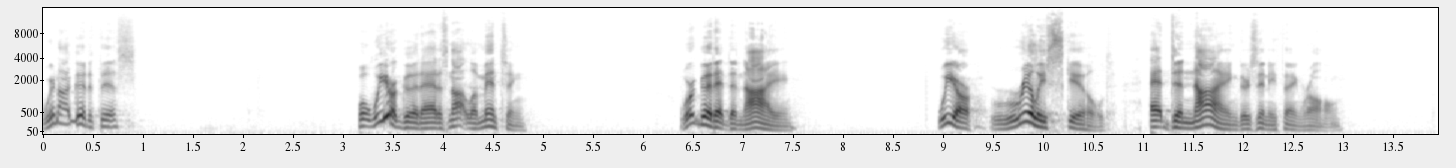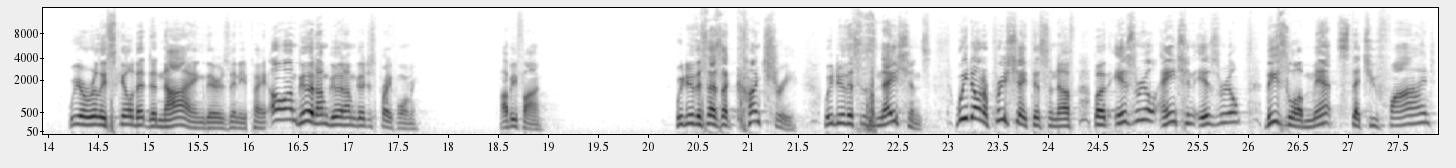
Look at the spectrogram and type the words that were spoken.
We're not good at this. What we are good at is not lamenting, we're good at denying. We are really skilled at denying there's anything wrong. We are really skilled at denying there's any pain. Oh, I'm good, I'm good, I'm good. Just pray for me. I'll be fine. We do this as a country. We do this as nations. We don't appreciate this enough, but Israel, ancient Israel, these laments that you find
